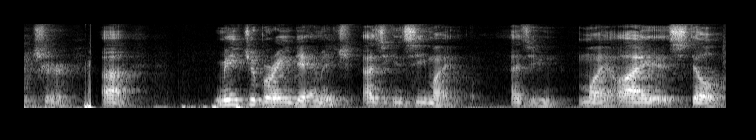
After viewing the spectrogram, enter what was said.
Right, sure. Uh, major brain damage. As you can see, my as you my eye is still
